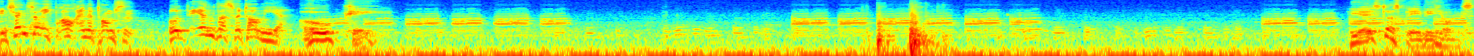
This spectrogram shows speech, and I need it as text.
Vincenzo, ich brauche eine Thompson. Und irgendwas für Tom hier. Okay. Hier ist das Baby, Jungs.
